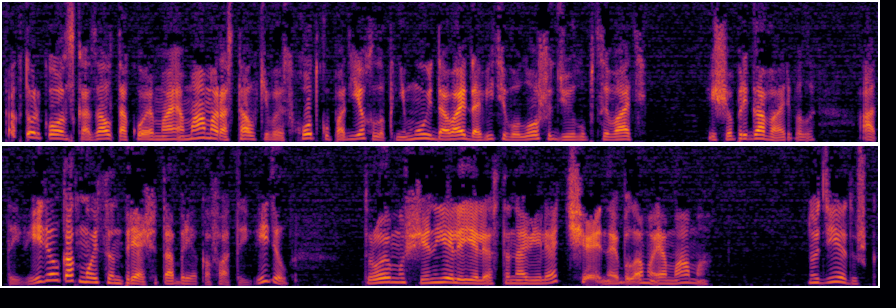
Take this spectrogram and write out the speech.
Как только он сказал такое, моя мама, расталкивая сходку, подъехала к нему и давай давить его лошадью и лупцевать. Еще приговаривала. «А ты видел, как мой сын прячет обреков? А ты видел?» Трое мужчин еле-еле остановили. Отчаянная была моя мама. «Но, дедушка,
